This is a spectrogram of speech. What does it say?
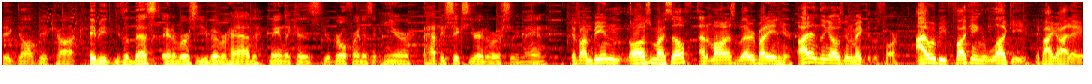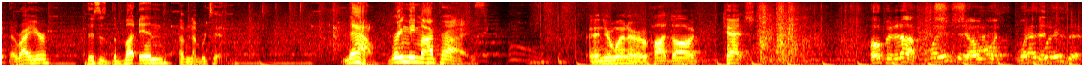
Big dog, big cock. Maybe the best anniversary you've ever had. Mainly because your girlfriend isn't here. Happy six year anniversary, man. If I'm being honest with myself, and I'm honest with everybody in here, I didn't think I was gonna make it this far. I would be fucking lucky if I got eight. Uh, and right here, this is the butt end of number 10. Now, bring me my prize. And your winner of hot dog catch. Open it up. What is it? Show what what's in. What is it?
